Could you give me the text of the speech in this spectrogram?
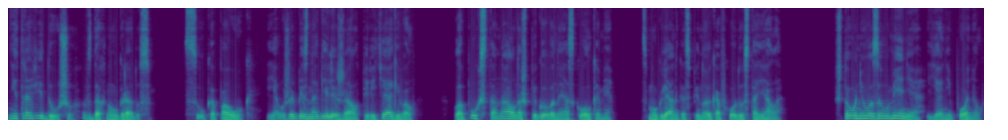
«Не трави душу», – вздохнул Градус. «Сука, паук. Я уже без ноги лежал, перетягивал. Лопух стонал, нашпигованный осколками. Смуглянка спиной ко входу стояла. Что у него за умение, я не понял.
